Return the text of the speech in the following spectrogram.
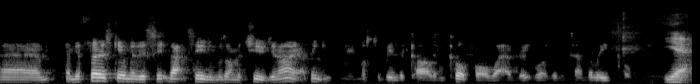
Um, and the first game of the se- that season was on the Tuesday night. I think it must have been the Carling Cup or whatever it was at the time, the League Cup. Yeah.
